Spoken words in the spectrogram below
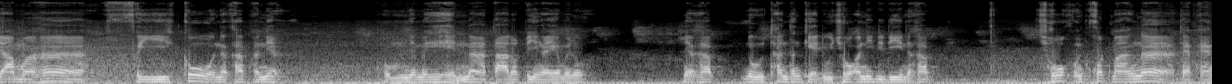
ยามาฮ่าฟีโก้นะครับคันเนี้ยผมยังไม่เห็นหน้าตารถเป็นยังไงก็ไม่รู้เนี่ยครับ ดูท่านสังเกตดูโชคอันนี้ดีๆนะครับ โชคมันคดมาข้างหน้า แต่แผง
